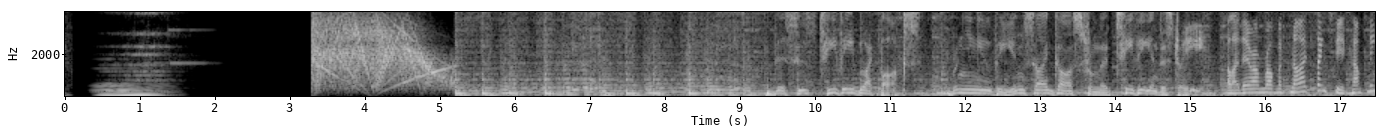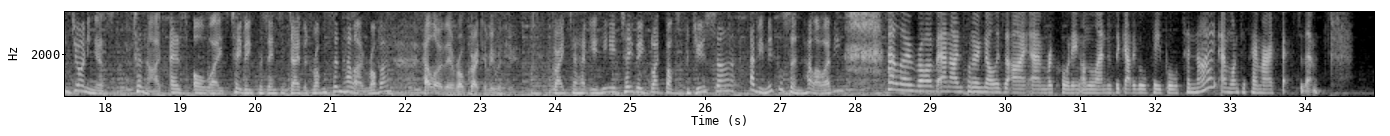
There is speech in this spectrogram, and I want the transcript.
This is TV Black Box, bringing you the inside goss from the TV industry. Hello there, I'm Rob McKnight. Thanks for your company. Joining us tonight, as always, TV presenter David Robinson. Hello, Robbo. Hello there, Rob. Great to be with you. Great to have you here. TV Black Box producer Abby Mickelson. Hello, Abby. Hello, Rob. And I just want to acknowledge that I am recording on the land of the Gadigal people tonight and want to pay my respects to them.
